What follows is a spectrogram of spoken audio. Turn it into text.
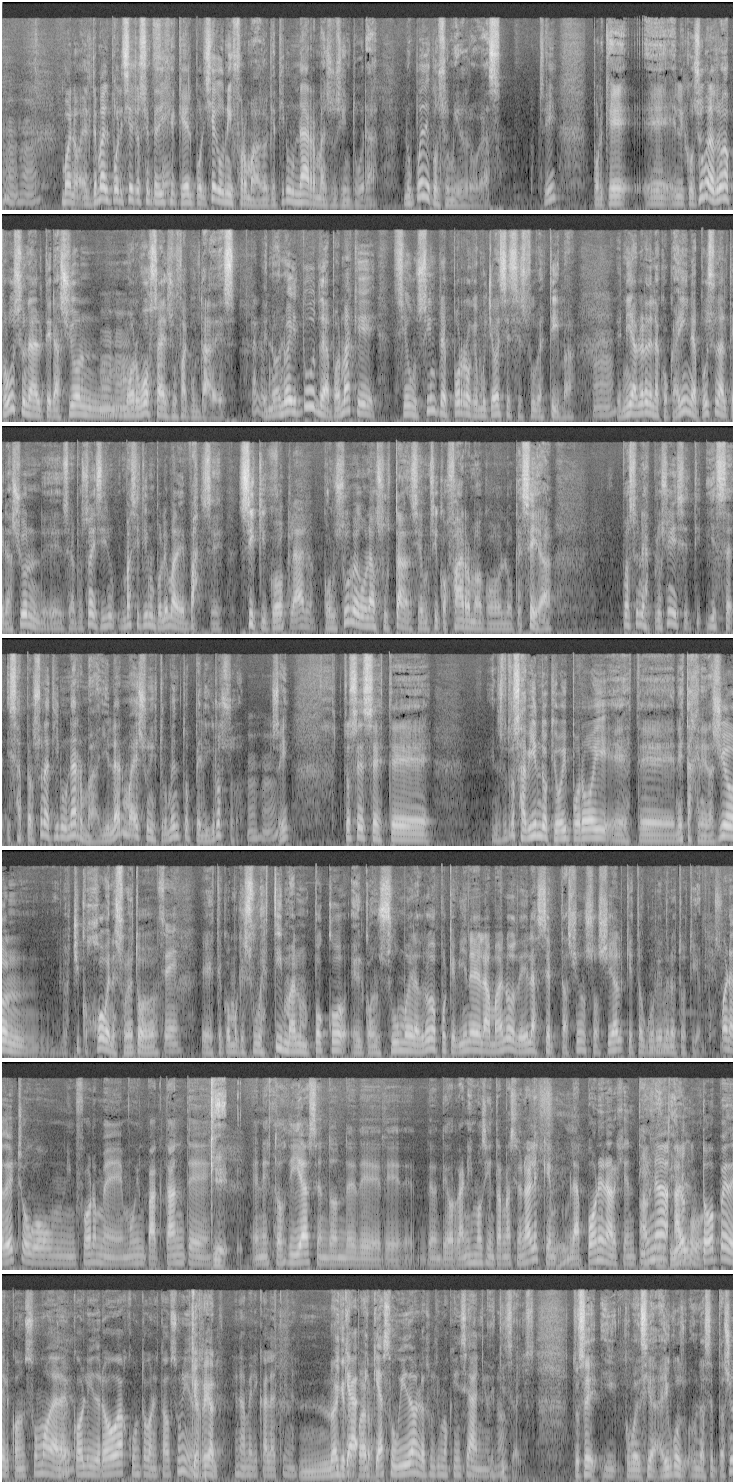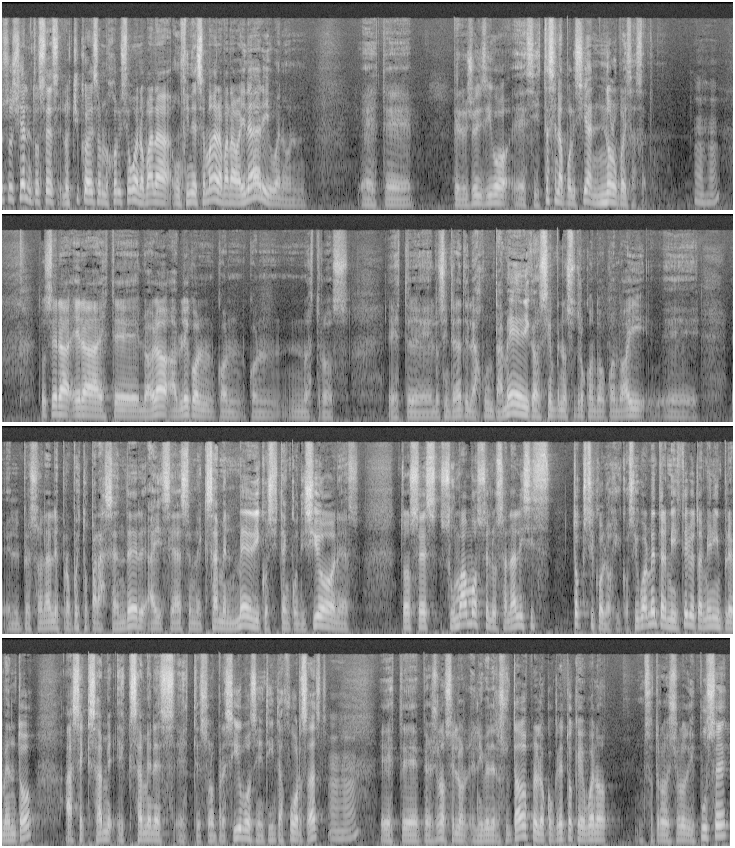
Bueno, el tema del policía, yo siempre dije que el policía uniformado, el que tiene un arma en su cintura, no puede consumir drogas. ¿sí? Porque eh, el consumo de la droga produce una alteración morbosa de sus facultades. Eh, no, hay duda, por más que sea un simple porro que muchas veces se subestima, uh ni hablar de la cocaína, produce una alteración, eh, la persona, más si tiene un problema de base psíquico, consume una sustancia, un psicofármaco, lo que sea, puede hacer una explosión y, esa, persona tiene un arma, y el arma es un instrumento peligroso. ¿sí? Entonces, este nosotros sabiendo que hoy por hoy, este, en esta generación, los chicos jóvenes sobre todo, este, como que subestiman un poco el consumo de la droga porque viene de la mano de la aceptación social que está ocurriendo en estos tiempos. Bueno, de hecho hubo un informe muy impactante en estos días en donde de, organismos internacionales que la ponen a Argentina, al tope del consumo de ¿Eh? alcohol y drogas junto con Estados Unidos. Que es real. En América Latina. No hay y que, tapar. Ha, y que ha subido en los últimos 15 años. 15 años. Entonces, y como decía, hay una aceptación social, entonces los chicos a veces a lo mejor dicen, bueno, van a un fin de semana, van a bailar y bueno, este, pero yo digo, eh, si estás en la policía no lo puedes hacer. Entonces era, era este, lo hablaba, hablé con, nuestros, este, los integrantes de la Junta Médica, siempre nosotros cuando, cuando hay eh, el personal es propuesto para ascender, ahí se hace un examen médico si está en condiciones. Entonces, sumamos los análisis toxicológicos. Igualmente el Ministerio también implementó, hace exámenes este, sorpresivos en distintas fuerzas, este, pero yo no sé el nivel de resultados, pero lo concreto que, bueno, nosotros yo lo dispuse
